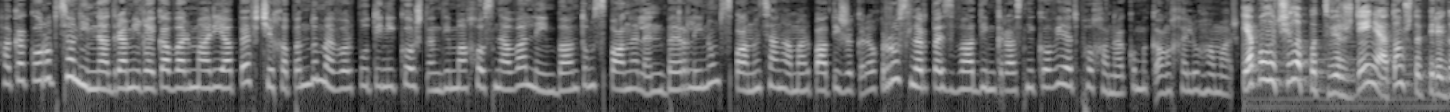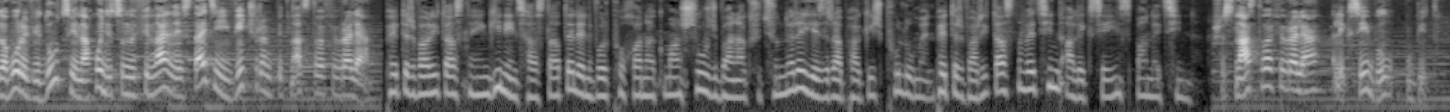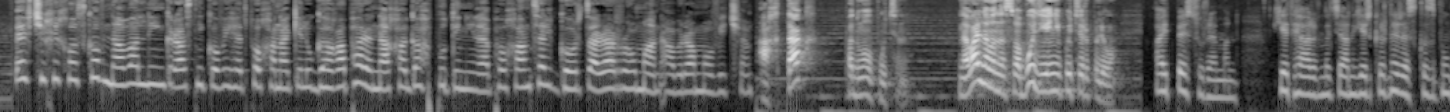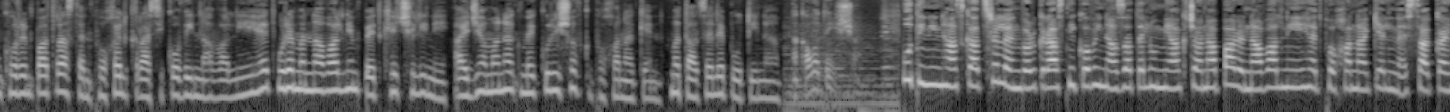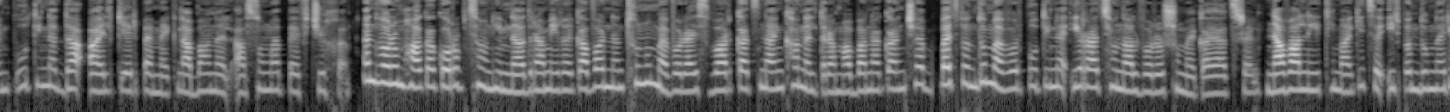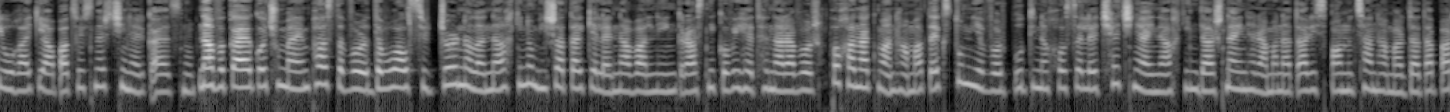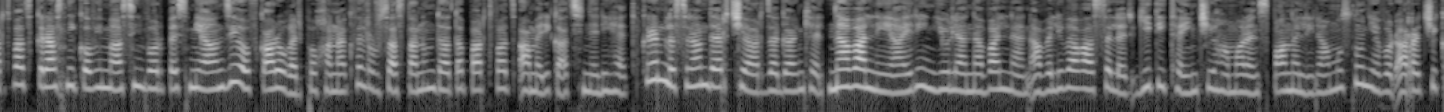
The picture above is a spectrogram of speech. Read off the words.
Հակակոռուպցիոն հիմնադրամի ղեկավար Մարիա Պևչիխը պնդում է, որ Պուտինի կոշտ ընդդիմախոս Նավալնիին բանտում սպանել են Բեռլինում սպանության համար պատիժը կրող ռուս լրտես Վադիմ Կրասնիկովի հետ փոխանակումը կանխելու համար։ Я получила подтверждение о том, что переговоры ведутся и находятся на финальной стадии вечером 15 февраля. Փետրվարի 15-ին ինձ հաստատել են, որ փոխանակման շուրջ բանակցությունները եզրափակիչ փուլում են։ Փետրվարի 16-ին Ալեքսեյին սպանեցին։ 16 февраля Алексей был убит. Պևչիխի խոսքով Նավալնիին Կրասնիկովի հետ փոխանակելու գաղափարը նախագահ Պուտինին է փոխանցել գործարար Ռոման Աբրամովիչը։ Ах так, подумал Путин. Навального на свободе я не потерплю. Այդպես ուրեմն Եթե արևմտյան երկրները սկզբունքորեն պատրաստ են փոխել Կրասիկովին Նավալնիի հետ, ուրեմն Նավալնին պետք է չլինի։ Այդ ժամանակ մեկ ուրիշով կփոխանակեն, մտածել է Պուտինը։ Նակավոտը իշո։ Պուտինին հասկացրել են, որ Կրասնիկովին ազատելու միակ ճանապարհը Նավալնիի հետ փոխանակելն է, սակայն Պուտինը դա այլ կերպ է մեկնաբանել, ասում է Պևչիխը։ Ընդ որում հակակոռուպցիոն հիմնադրամի ղեկավարն ընդունում է, որ այս վարկածն այնքան էլ տրամաբանական չէ, բայց պնդում է, որ Պուտինը իրացիոնալ որոշում է կայացրել։ Նավալնիի թիմակի թիմակիցը իր պնդումների ուղակի ապացույցներ չի ներկայացնում։ Նա վկայակոչում է այն փաստը, որ The Wall Street Journal-ը նախկինում հիշատակել է Նավալնիին Կրասնիկովի հետ հնարավոր փոխանակման համատեքստում եւ որ Պուտինը խոսել է Չեչնիայի նախկին դաշնային հրամանատարի սպանության համար դատապարտված Կրասնիկովի մասին որպես մի անձի, ով կարող էր փոխանակվել Ռուսաստանում դատապարտված ամերիկացիների հետ։ Կրեմլը սրան դեռ չի արձագանքել։ Նավալնիի այրին Յուլիա Նավալնյան ավելի վաղ ասել էր՝ գիտի թե ինչի համար են սպանել իր ամուսնուն եւ որ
